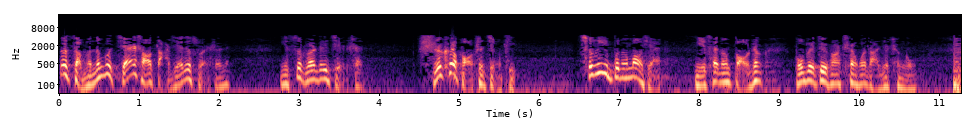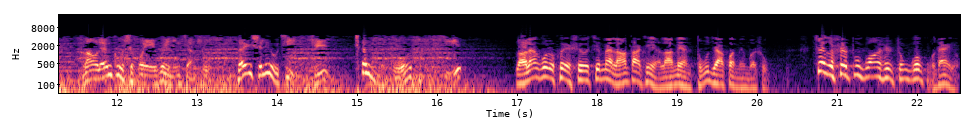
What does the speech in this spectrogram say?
那怎么能够减少打劫的损失呢？你自个儿得谨慎，时刻保持警惕，轻易不能冒险，你才能保证不被对方趁火打劫成功。老梁故事会为您讲述三十六计之趁火打劫。老梁故事会是由金麦郎大金野拉面独家冠名播出。这个事不光是中国古代有，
